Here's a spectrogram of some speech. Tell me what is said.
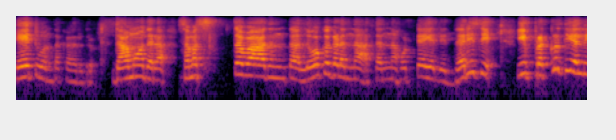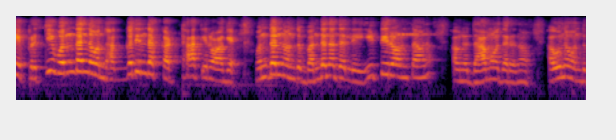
ಹೇತು ಅಂತ ಕರೆದ್ರು. ದಾಮೋದರ ಸಮಸ್ತ ಸಮಸ್ತವಾದಂಥ ಲೋಕಗಳನ್ನು ತನ್ನ ಹೊಟ್ಟೆಯಲ್ಲಿ ಧರಿಸಿ, ಈ ಪ್ರಕೃತಿಯಲ್ಲಿ ಪ್ರತಿ ಒಂದನ್ನು ಒಂದು ಹಗ್ಗದಿಂದ ಕಟ್ಟಾಕಿರೋ ಹಾಗೆ ಒಂದನ್ನೊಂದು ಬಂಧನದಲ್ಲಿ ಇಟ್ಟಿರೋ ಅಂಥವನು ಅವನು ದಾಮೋದರನು. ಅವನು ಒಂದು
